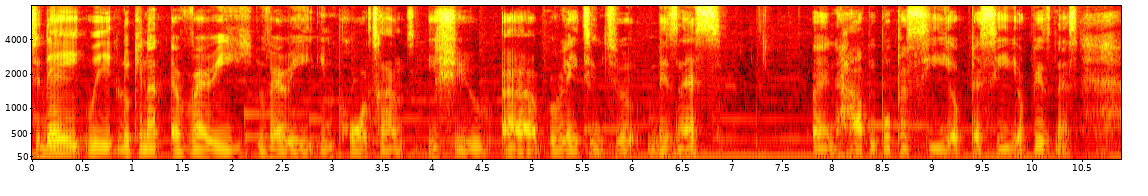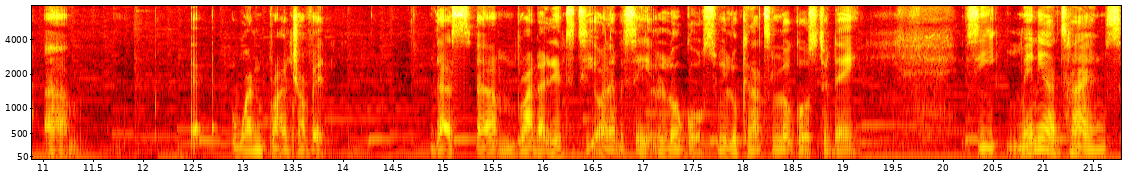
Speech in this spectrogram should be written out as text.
Today, we're looking at a very, very important issue uh, relating to business and how people perceive your perceive your business. Um, one branch of it that's um, brand identity, or let me say logos. We're looking at logos today. See, many a times,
